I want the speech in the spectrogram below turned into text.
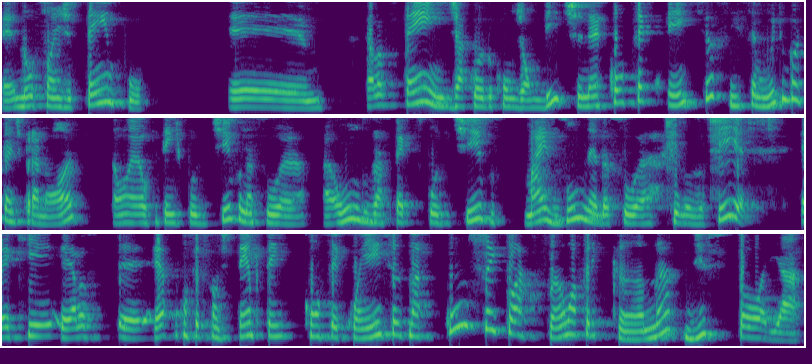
é, noções de tempo, é, elas têm, de acordo com John Beach, né, consequências, isso é muito importante para nós, então é o que tem de positivo na sua um dos aspectos positivos, mais um né, da sua filosofia, é que elas, é, essa concepção de tempo tem consequências na conceituação africana de história.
